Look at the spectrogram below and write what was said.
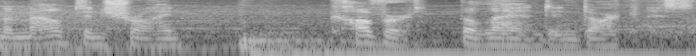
The mountain shrine covered the land in darkness.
